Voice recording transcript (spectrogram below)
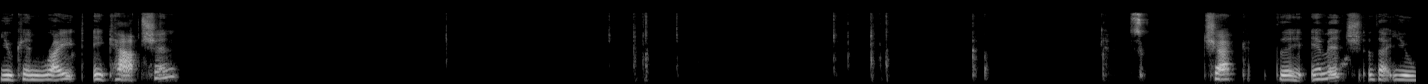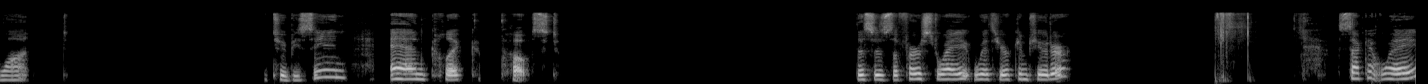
You can write a caption. Check the image that you want to be seen and click post. This is the first way with your computer. Second way,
